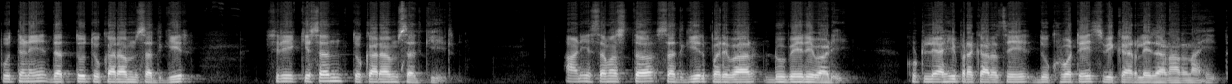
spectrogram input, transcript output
पुतणे दत्तू तुकाराम सदगीर श्री किसन तुकाराम सदगीर आणि समस्त सदगीर परिवार डुबेरेवाडी कुठल्याही प्रकारचे दुखवटे स्वीकारले जाणार नाहीत.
